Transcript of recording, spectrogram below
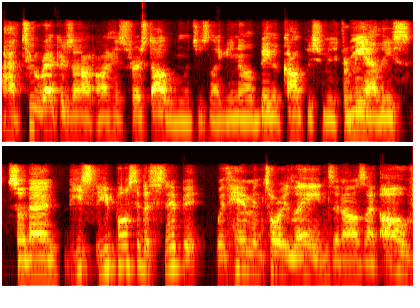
I have two records on, on his first album, which is like, you know, a big accomplishment for me at least. So then he, he posted a snippet with him and Tory Lanez, and I was like, oh,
